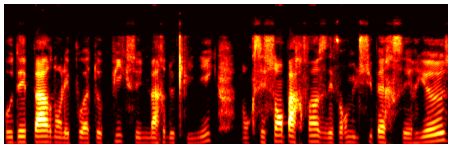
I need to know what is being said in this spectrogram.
au départ dans les peaux atopiques. C'est une marque de clinique. Donc c'est sans parfum, c'est des formules super sérieuses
